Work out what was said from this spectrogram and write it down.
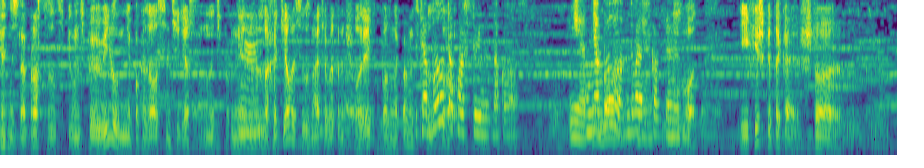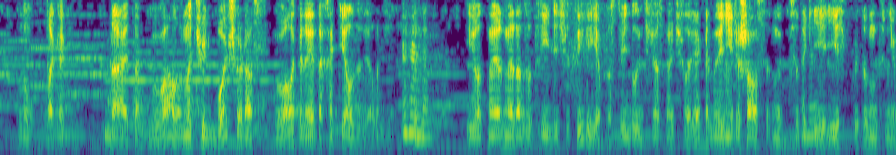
Я не знаю, просто зацепил. Ну, типа, я увидел, мне показалось интересно. Ну, типа, мне Мгм. захотелось узнать об этом человеке, У познакомиться. тебя было такое, что ты именно знакомился? Нет, У меня не было? Ну, давай рассказывай дальше. Вот. И фишка такая, что, ну, так как, да, это бывало, но чуть больше раз бывало, когда я это хотел сделать. Мгм. И вот, наверное, раза три или четыре я просто видел интересного человека, но я не решался. Ну, все-таки mm-hmm. есть какой-то внутренний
